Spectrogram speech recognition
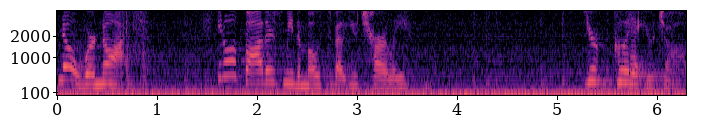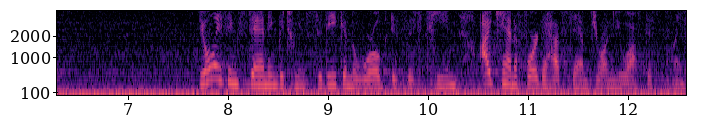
No, we're not. You know what bothers me the most about you, Charlie? You're good at your job. The only thing standing between Sadiq and the world is this team. I can't afford to have Sam throwing you off this plane.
